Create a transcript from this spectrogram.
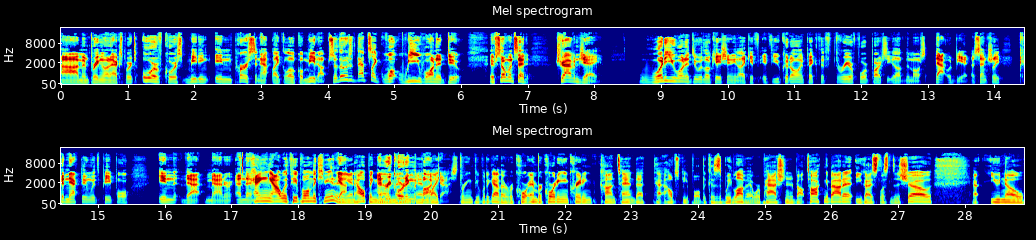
um, and bringing on experts, or of course meeting in person at like local meetups. So those that's like what we want to do. If someone said, Trav and Jay, what do you want to do with location? Like if, if you could only pick the three or four parts that you love the most, that would be it. Essentially connecting with people in that manner and then hanging out with people in the community Yeah. and helping them And recording the like, podcast. bringing people together record and recording and creating content that, that helps people because we love it we're passionate about talking about it you guys listen to the show Uh, you know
